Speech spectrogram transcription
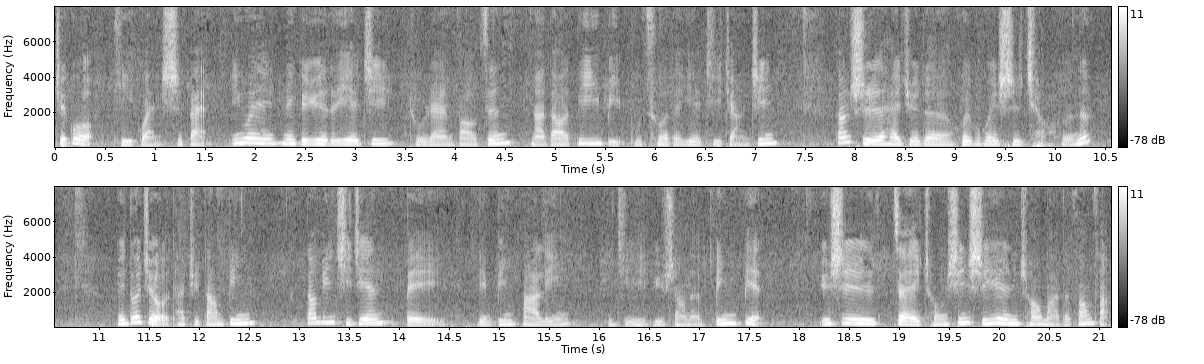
结果踢馆失败，因为那个月的业绩突然暴增，拿到第一笔不错的业绩奖金。当时还觉得会不会是巧合呢？没多久，他去当兵，当兵期间被领兵霸凌，以及遇上了兵变。”于是，在重新实验超马的方法，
